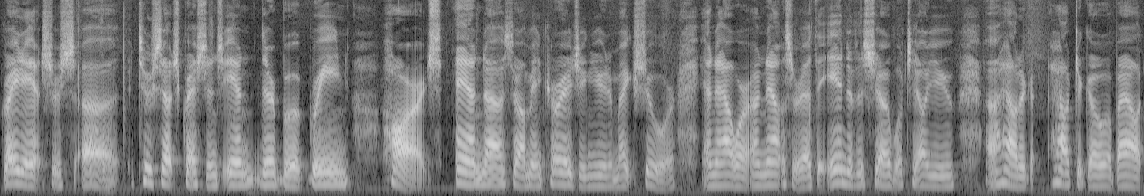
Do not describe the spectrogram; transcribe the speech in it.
great answers uh, to such questions in their book, Green Hearts. And uh, so I'm encouraging you to make sure. And our announcer at the end of the show will tell you uh, how, to, how to go about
